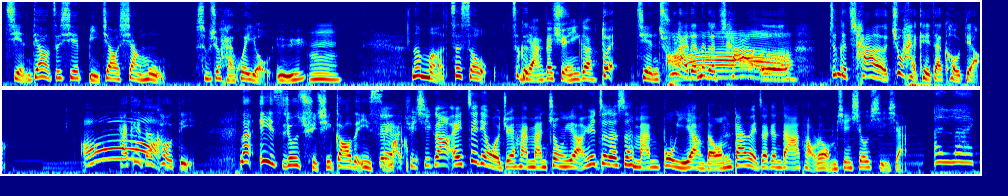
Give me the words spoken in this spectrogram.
减掉这些比较项目，是不是就还会有余？嗯，那么这时候这个两个选一个，对，减出来的那个差额。这个差额就还可以再扣掉，哦，还可以再扣抵，那意思就是取其高的意思嘛。对啊，取其高，哎，这点我觉得还蛮重要，因为这个是蛮不一样的。我们待会再跟大家讨论，我们先休息一下。I like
